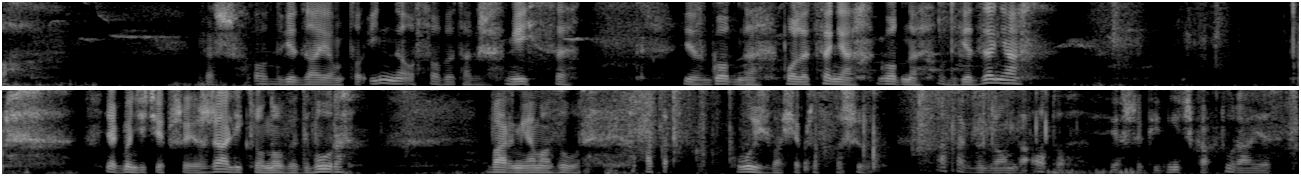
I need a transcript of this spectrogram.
O, też odwiedzają to inne osoby, także miejsce jest godne polecenia, godne odwiedzenia. Jak będziecie przejeżdżali, klonowy dwór, Warmia Mazury. A tak, kuźwa się przestraszyłem. A tak wygląda. Oto jeszcze piwniczka, która jest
